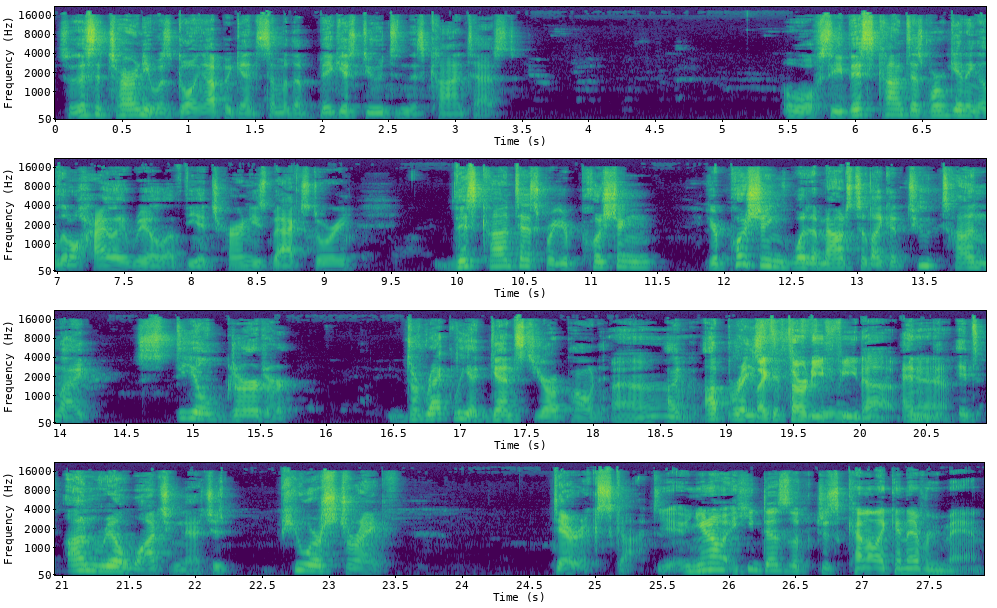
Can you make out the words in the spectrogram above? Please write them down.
So this attorney was going up against some of the biggest dudes in this contest. Oh, see, this contest we're getting a little highlight reel of the attorney's backstory. This contest where you're pushing, you're pushing what amounts to like a two-ton like steel girder directly against your opponent, Oh. like upraised Like 30 feet up, and yeah. it's unreal watching that. It's just pure strength. Derek Scott. You know, he does look just kind of like an everyman.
